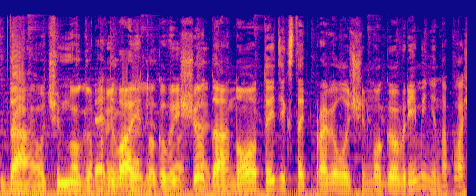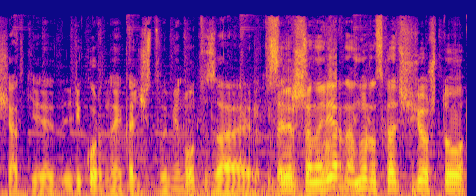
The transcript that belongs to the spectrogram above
Да, очень много Э, Два итоговые счет, да. Но Тедди, кстати, провел очень много времени на площадке. Рекордное количество минут за... за Совершенно верно. Нужно сказать еще, что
